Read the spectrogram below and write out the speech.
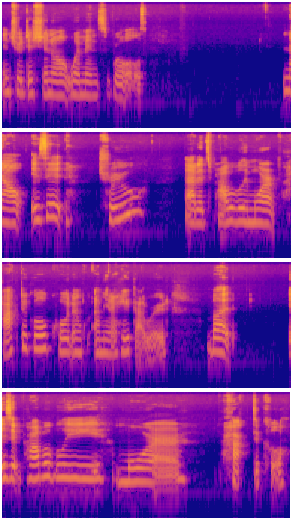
in traditional women's roles. Now, is it true that it's probably more practical, quote unquote? I mean, I hate that word, but is it probably more practical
